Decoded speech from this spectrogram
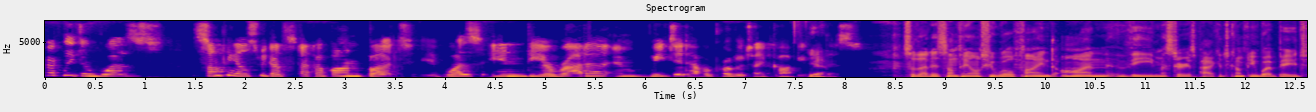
correctly, there was something else we got stuck up on, but it was in the errata, and we did have a prototype copy yeah. of this. So that is something else you will find on the Mysterious Package Company webpage.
